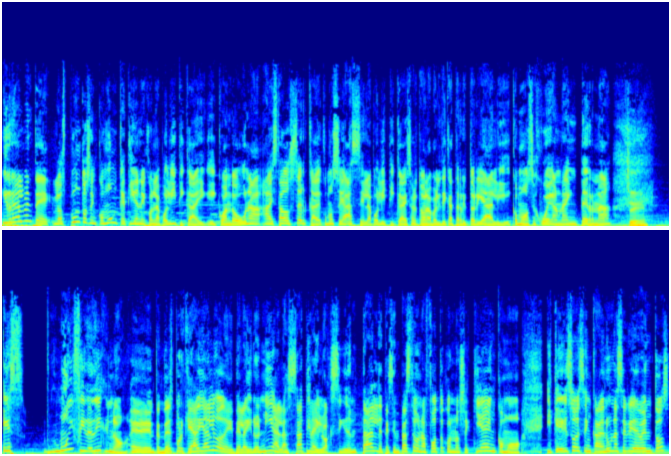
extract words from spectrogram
Y realmente los puntos en común que tiene con la política y, y cuando una ha estado cerca de cómo se hace la política y sobre todo la política territorial y, y cómo se juega en una interna, Sí. es muy fidedigno, eh, ¿entendés? Porque hay algo de, de la ironía, la sátira y lo accidental de te sentaste a una foto con no sé quién, como y que eso desencadenó una serie de eventos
